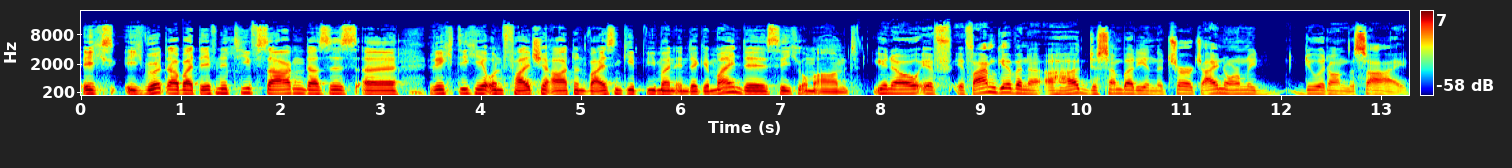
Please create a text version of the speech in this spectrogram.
Ich, ich würde aber definitiv sagen, dass es äh, richtige und falsche Art und Weisen gibt, wie man in der Gemeinde sich umarmt. You know, if, if I'm giving a, a hug to somebody in the church, I normally do it on the side.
